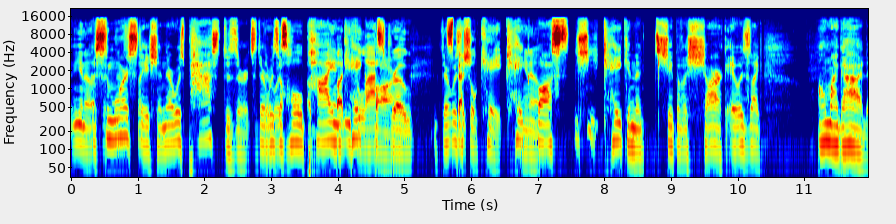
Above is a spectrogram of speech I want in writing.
you know a s'more station. there was past desserts. There, There was, was a whole pie and Buddy cake bar. There was a special cake. Cake you know. boss cake in the shape of a shark. It was like, oh my god,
